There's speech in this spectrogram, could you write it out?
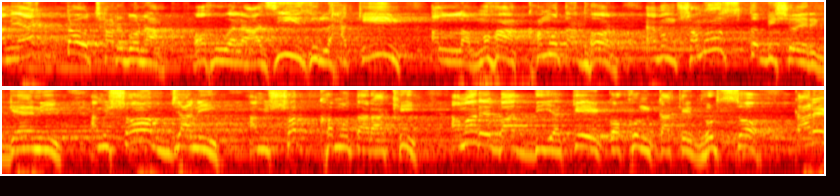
আমি একটাও ছাড়ব না। অহুয়াল আজিজুল হাকিম, আল্লাহ মহা ক্ষমতাধর এবং সমস্ত বিষয়ের জ্ঞানী। আমি সব জানি, আমি সব ক্ষমতা রাখি। আমারে বাদ দিয়া কে কখন কাকে ধরছ, কারে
